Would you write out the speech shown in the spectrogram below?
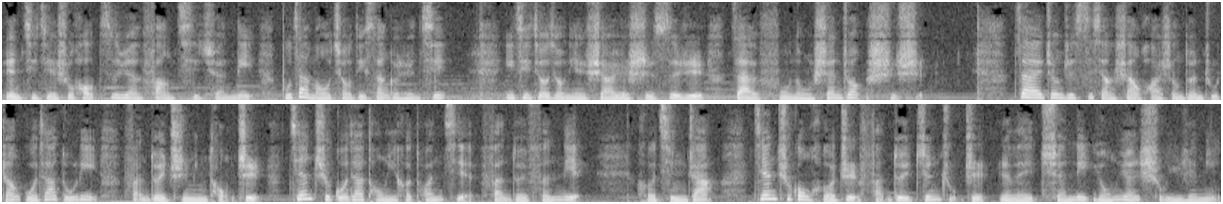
任期结束后，自愿放弃权力，不再谋求第三个任期。一七九九年十二月十四日，在福农山庄逝世。在政治思想上，华盛顿主张国家独立，反对殖民统治，坚持国家统一和团结，反对分裂。和倾轧，坚持共和制，反对君主制，认为权力永远属于人民，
